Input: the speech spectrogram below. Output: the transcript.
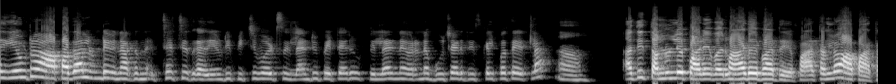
ఏమిటో ఆ పదాలు ఉండేవి నాకు నచ్చేది కదా. ఏమిటి పిచ్చి వర్డ్స్ ఇలాంటివి పెట్టారు? పిల్లాడిని ఎవరైనా బూచాడి తీసుకెళ్ళిపోతే ఎట్లా. అది తల్లుళ్ళే పాడేవారు. పాడే పాట పాటల్లో ఆ పాట.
